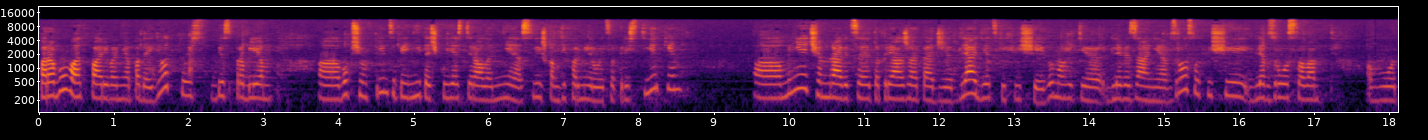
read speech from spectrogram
парового отпаривания подойдет, то есть без проблем. В общем, в принципе, ниточку я стирала не слишком деформируется при стирке. А, мне чем нравится эта пряжа, опять же, для детских вещей. Вы можете для вязания взрослых вещей, для взрослого. Вот,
